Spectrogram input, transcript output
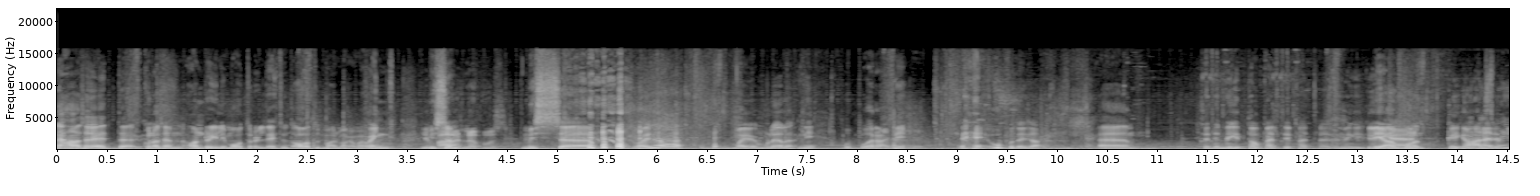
näha see, et uh, kuna see on Unreali mootoril tehtud avatud maailmaga mäng, mis juba on mis uh,, ma ei saa, ma ei, mul ei ole, nii, upu ära Nii. uppuda ei saa uh,. sa teed mingit topelthüpet või, mingi kõige on-, kõige haledam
